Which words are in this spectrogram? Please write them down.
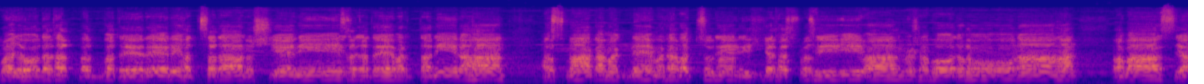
वयो दधत्पद्वतेरेरिहत्सदानुष्येनी स च ते वर्तनीरः। अस्माकमग्ने मघवत्सु दीर्यधस्वसीवान्वृषभोदमूनाः अवास्या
